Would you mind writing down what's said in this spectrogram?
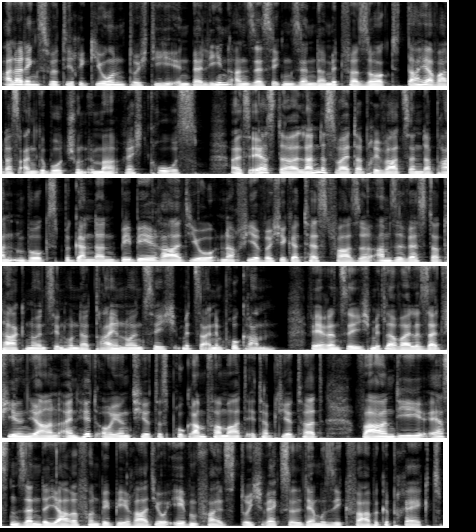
Allerdings wird die Region durch die in Berlin ansässigen Sender mitversorgt, daher war das Angebot schon immer recht groß. Als erster landesweiter Privatsender Brandenburgs begann dann BB Radio nach vierwöchiger Testphase am Silvestertag 1993 mit seinem Programm. Während sich mittlerweile seit vielen Jahren ein hitorientiertes Programmformat etabliert hat, waren die ersten Sendejahre von BB Radio ebenfalls durch Wechsel der Musikfarbe geprägt.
